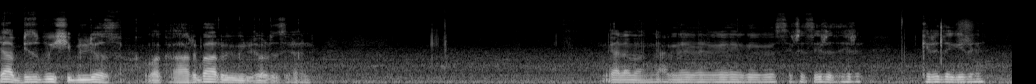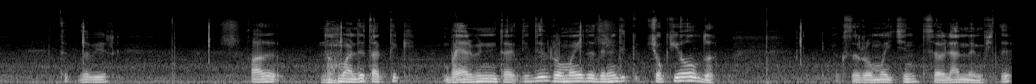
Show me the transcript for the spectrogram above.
Ya biz bu işi biliyoruz. Bak harbi harbi biliyoruz yani. Gel hemen gel gel gel gel gel gel seri seri seri. Geri de geri. Tıkla bir. Abi normalde taktik Bayern Münih'in taktiğiydi. Roma'yı da denedik. Çok iyi oldu. Yoksa Roma için söylenmemişti.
